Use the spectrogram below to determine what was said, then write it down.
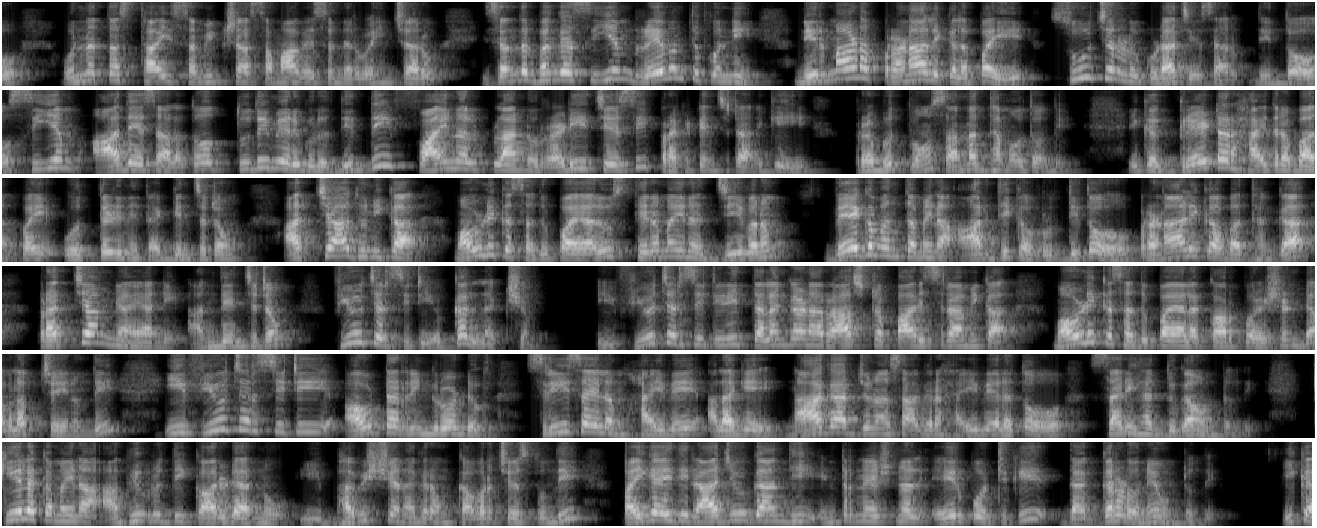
ఉన్నత స్థాయి సమీక్షా సమావేశం నిర్వహించారు. ఈ సందర్భంగా సీఎం రేవంత్ కొన్ని నిర్మాణ ప్రణాళికలపై సూచనలు కూడా చేశారు. దీంతో సీఎం ఆదేశాలతో తుది మెరుగులు దిద్ది ఫైనల్ ప్లాన్ను రెడీ చేసి ప్రకటించడానికి ప్రభుత్వం సన్నద్ధమవుతోంది. ఇక గ్రేటర్ హైదరాబాద్పై ఒత్తిడిని తగ్గించటం అత్యాధునిక మౌలిక సదుపాయాలు స్థిరమైన జీవనం వేగవంతమైన ఆర్థిక వృద్ధితో ప్రణాళికాబద్ధంగా ప్రత్యామ్నాయాన్ని అందించటం ఫ్యూచర్ సిటీ యొక్క లక్ష్యం. ఈ ఫ్యూచర్ సిటీని తెలంగాణ రాష్ట్ర పారిశ్రామిక మౌలిక సదుపాయాల కార్పొరేషన్ డెవలప్ చేయనుంది. ఈ future city outer ring road Srisailam highway అలాగే నాగార్జున సాగర్ హైవేలతో సరిహద్దుగా ఉంటుంది. కీలకమైన అభివృద్ధి కారిడార్ను ఈ భవిష్య నగరం కవర్ చేస్తుంది. పైగా ఇది రాజీవ్ గాంధీ ఇంటర్నేషనల్ ఎయిర్పోర్ట్కి దగ్గరలోనే ఉంటుంది. ఇక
